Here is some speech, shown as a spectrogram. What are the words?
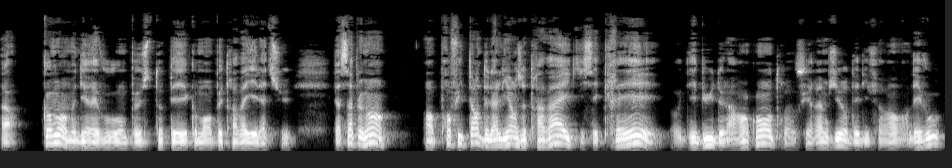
Alors, comment, me direz-vous, on peut stopper, comment on peut travailler là-dessus? Ben, Simplement, en profitant de l'alliance de travail qui s'est créée au début de la rencontre, au fur et à mesure des différents rendez-vous,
